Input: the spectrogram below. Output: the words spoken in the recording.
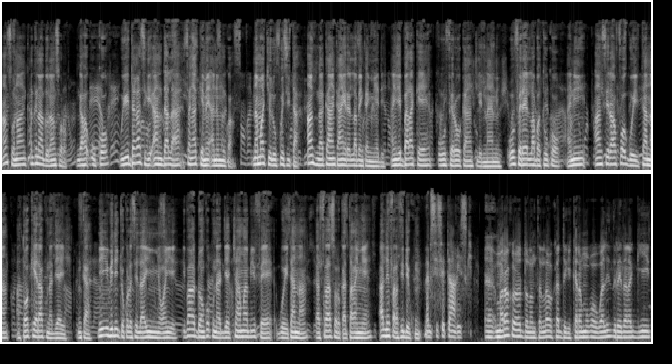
an sɔnna k'an tɛna dolan sɔrɔ nka u kɔ u ye daga sigi an da la sanga kɛmɛ ani mugan n'an ma celo fosi ta an tun ka kan k'an yɛrɛ labɛn ka ɲɛ de an ye baara kɛ o fɛɛrɛw kan tile naani o fɛɛrɛ labato kɔ ani an sera fɔ goyitan na a tɔ kɛra kunnadiya ye nka ni i bɛ ni jɔkɔlɔsila i ɲɔgɔn ye i b'a dɔn ko kunnadiya caman b'i fɛ goyitan na ka sira sɔrɔ ka taga ɲɛ hali ni farati de kun Eh, marɔkɔ dɔlɔntanlaw ka dege karamɔgɔ walid redaragi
